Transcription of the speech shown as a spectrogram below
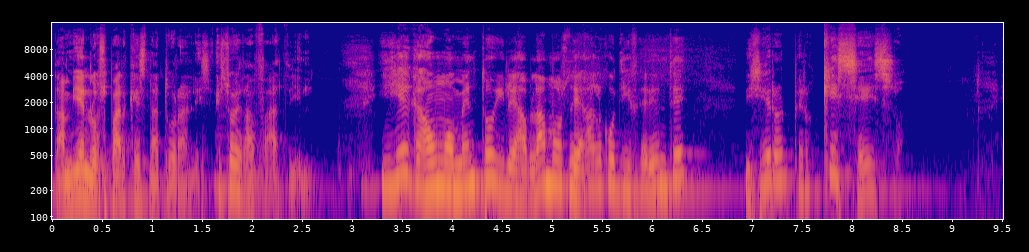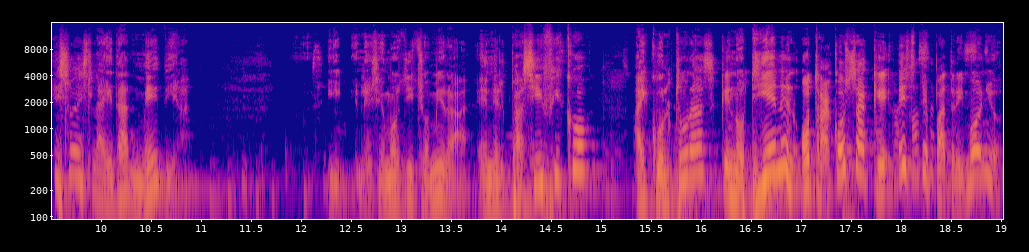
también los parques naturales. Eso era fácil. Y llega un momento y le hablamos de algo diferente. Dijeron, pero ¿qué es eso? Eso es la Edad Media. Y les hemos dicho, mira, en el Pacífico hay culturas que no tienen otra cosa que este patrimonio.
